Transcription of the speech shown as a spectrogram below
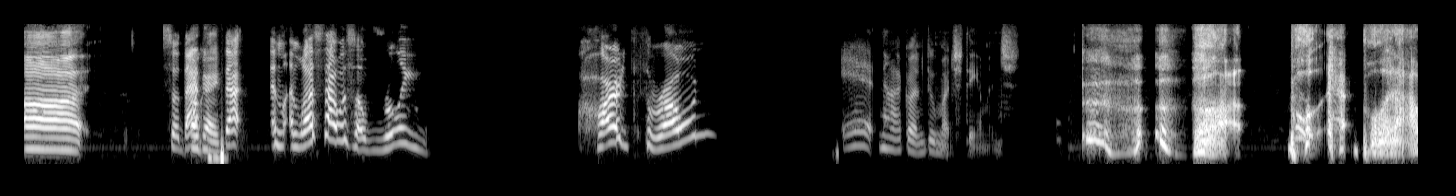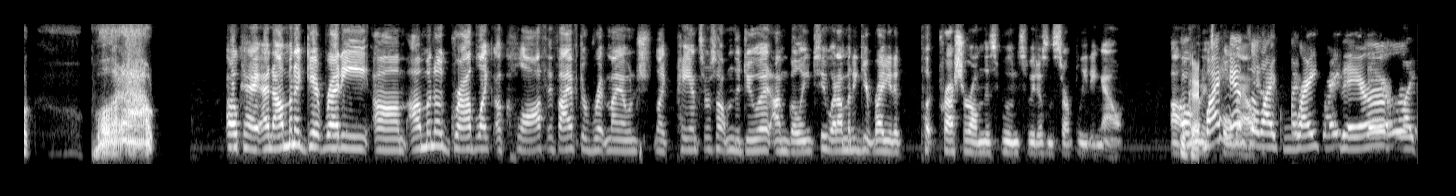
Uh, So that Okay. that unless that was a really hard thrown, it not going to do much damage. pull, it, pull it out. Pull it out. Okay, and I'm gonna get ready. Um, I'm gonna grab like a cloth. If I have to rip my own sh- like pants or something to do it, I'm going to. And I'm gonna get ready to put pressure on this wound so he doesn't start bleeding out. Um, Okay. My hands out. are like right there. Like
